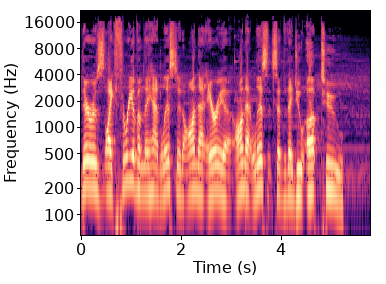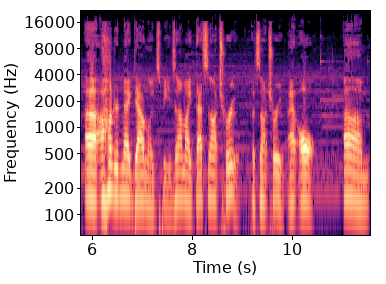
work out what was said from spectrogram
there was like three of them they had listed on that area on that list that said that they do up to uh, 100 meg download speeds, and I'm like, that's not true. That's not true at all. Um,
